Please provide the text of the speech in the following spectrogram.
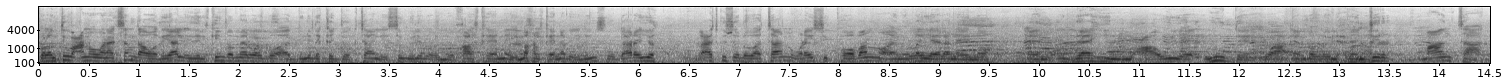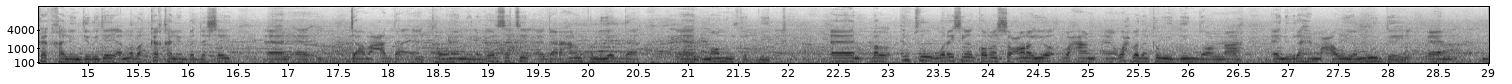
kulanti wacan oo wanaagsan daawadayaal idilkiinba meel walba oo aad dunida ka joogtaan iyo si weliba oo muuqaalkeenna iyo maqalkeennaba idiin soo gaarayo. Waxaad ku soo dhowaataan waraysi kooban oo aynu la yeelanayno ibraahim mucaawiye mudde waa dhowr iyo lixdan jir maanta ka qalin jebiyey amaba ka qalin bedeshay jaamacadda cownen university gaar ahaan kuliyadda maamulka guud bal intuu waraysigan kooban soconayo waxaan wax badan ka weydiin doonaa ibraahim mucaawiye muudey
